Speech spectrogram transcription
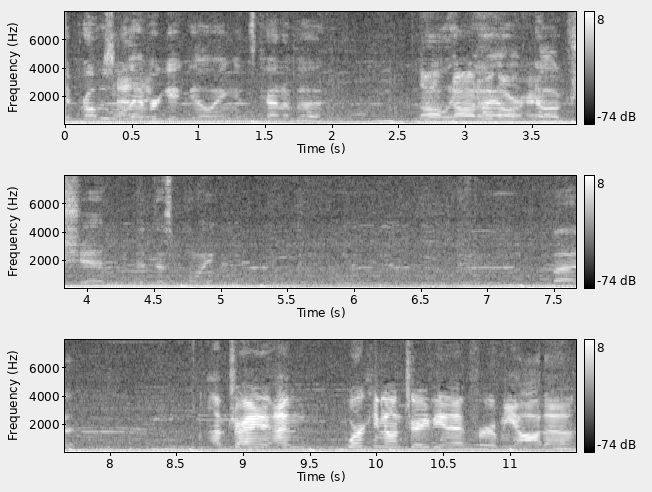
It probably Sadly. will never get going. It's kind of a Not, rolling not with our of hands. dog shit I'm trying. I'm working on trading it for a Miata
